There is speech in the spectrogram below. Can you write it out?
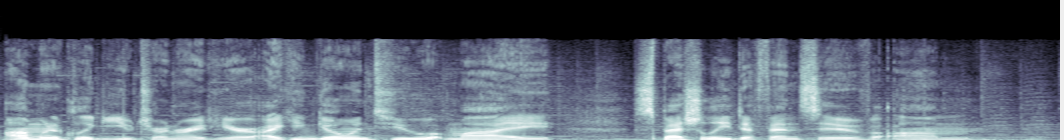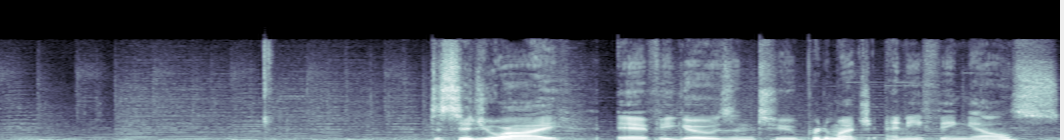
I'm going to click U-turn right here. I can go into my specially defensive um, Decidueye if he goes into pretty much anything else.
